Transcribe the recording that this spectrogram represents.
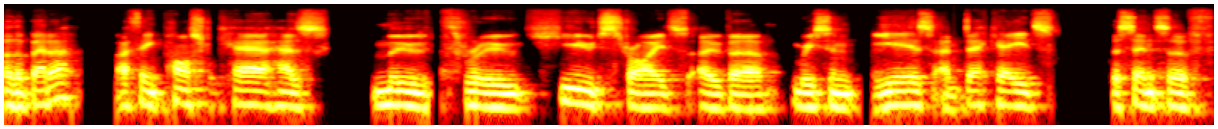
for the better. I think pastoral care has moved through huge strides over recent years and decades. The sense of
